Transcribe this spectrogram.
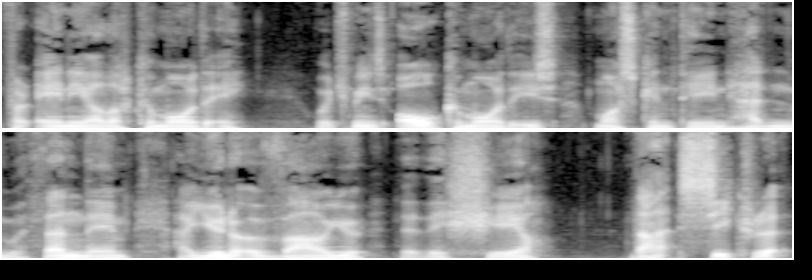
for any other commodity, which means all commodities must contain hidden within them a unit of value that they share. That secret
